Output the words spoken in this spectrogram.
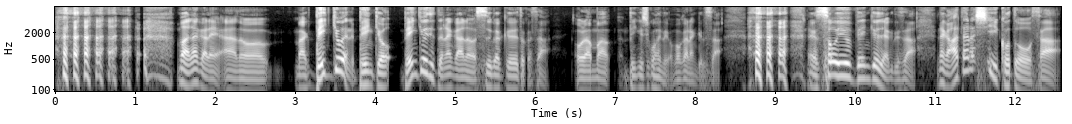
まあなんかね、あのまあ勉強やね、勉強。勉強って言ったらなんかあの数学とかさ、俺はまあ勉強してこないんだから分からんけどさ なんかそういう勉強じゃなくてさなんか新しいことをさ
